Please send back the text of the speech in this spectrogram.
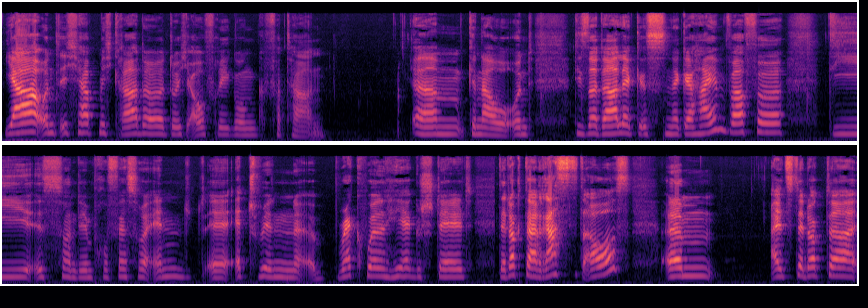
Ja, und ich habe mich gerade durch Aufregung vertan. Ähm, genau, und dieser Dalek ist eine Geheimwaffe, die ist von dem Professor äh, Edwin Brackwell hergestellt. Der Doktor rastet aus, ähm, als der Doktor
